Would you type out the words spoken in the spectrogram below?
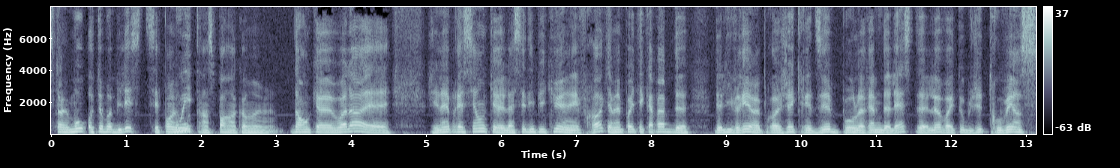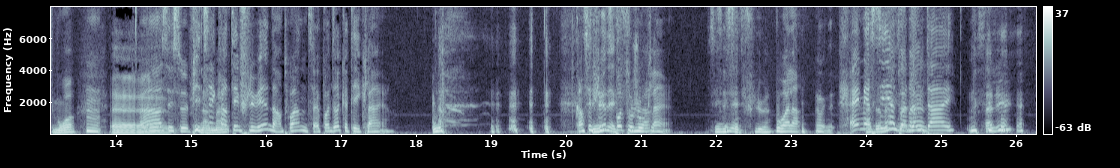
C'est un mot automobiliste, c'est pas un Oui. mot de transport en commun. Donc euh, voilà, euh, j'ai l'impression que la CDPQ Infra, qui a même pas été capable de, de livrer un projet crédible pour le REM de l'Est, euh, là, va être obligé de trouver en six mois. euh, ah, c'est sûr. Puis tu sais, quand t'es fluide, Antoine, ça veut pas dire que t'es clair. Non. Quand c'est fluide, c'est pas toujours fluent. clair. C'est mieux d'être fluent. Voilà. hey, merci demain, Antoine. Robitaille. Salut!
